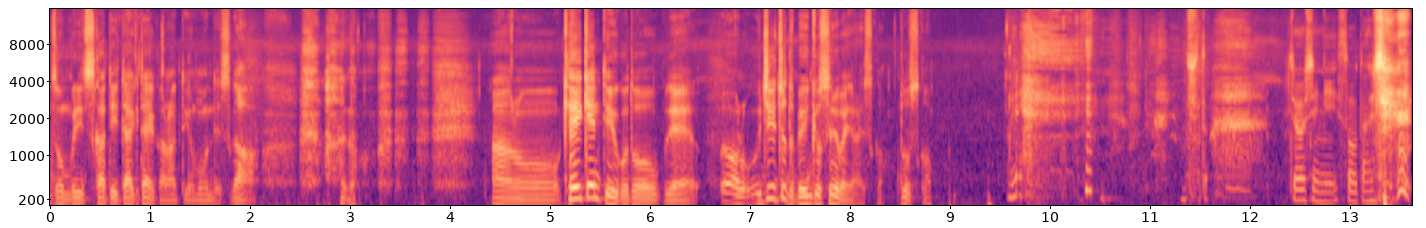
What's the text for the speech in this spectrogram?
存分に使っていただきたいかなという思うんですが あのあの経験っていうことであのうちでちょっと勉強すればいいじゃないですかどうですか？ちょっと上司に相談して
